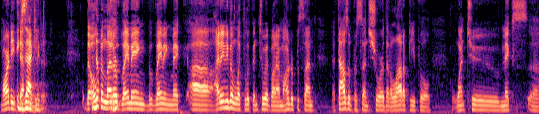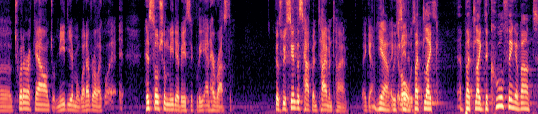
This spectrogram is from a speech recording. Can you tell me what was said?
Marty Exactly. definitely did. The No, open letter he- blaming blaming Mick. Uh, I didn't even look look into it, but I'm 100 percent, a thousand percent sure that a lot of people went to Mick's uh, Twitter account or Medium or whatever, like his social media basically, and harassed him. Because we've seen this happen time and time again. Yeah, Like, we've it seen it. But happens. like, but like the cool thing about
